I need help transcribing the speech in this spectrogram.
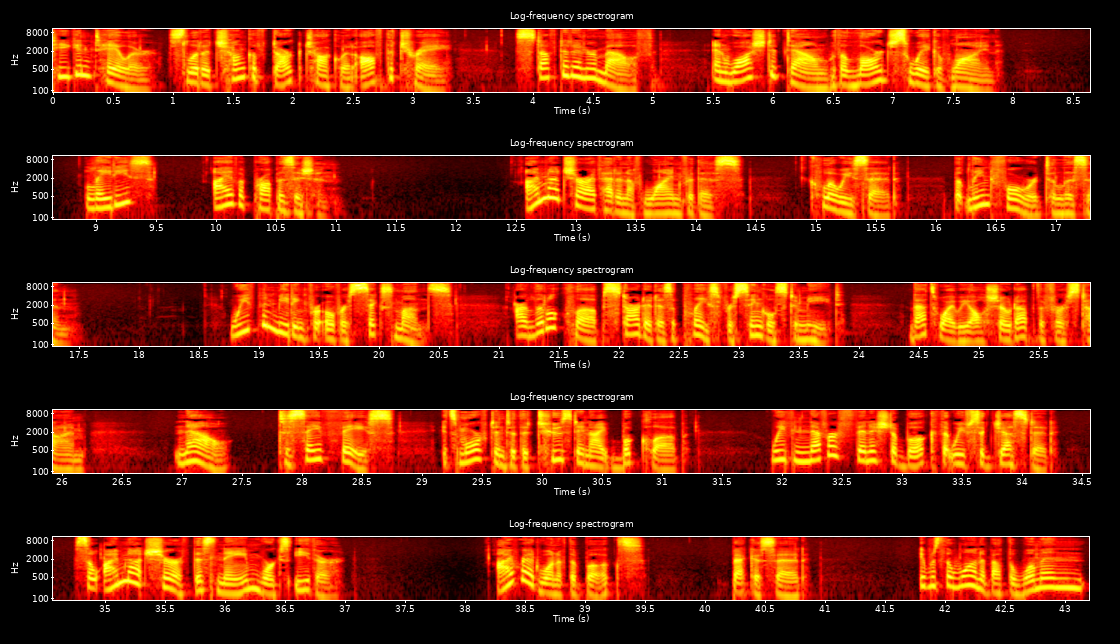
Tegan Taylor slid a chunk of dark chocolate off the tray, stuffed it in her mouth, and washed it down with a large swig of wine. Ladies, I have a proposition. I'm not sure I've had enough wine for this, Chloe said, but leaned forward to listen. We've been meeting for over six months. Our little club started as a place for singles to meet. That's why we all showed up the first time. Now, to save face, it's morphed into the Tuesday night book club. We've never finished a book that we've suggested, so I'm not sure if this name works either. I read one of the books, Becca said. It was the one about the woman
